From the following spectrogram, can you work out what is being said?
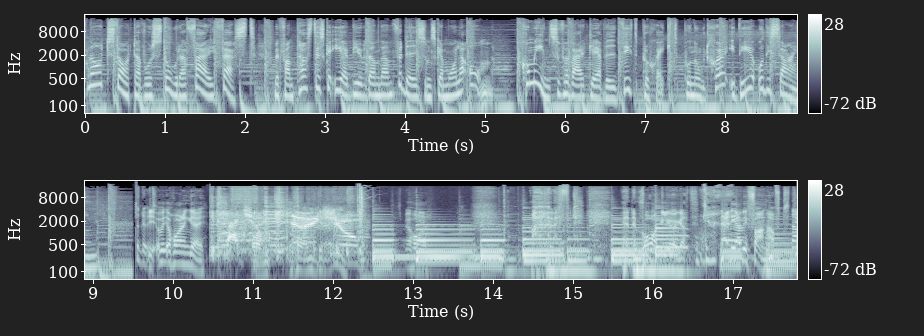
Snart startar vår stora färgfest med fantastiska erbjudanden för dig som ska måla om. Kom in så förverkligar vi ditt projekt på Nordsjö Idé och Design. Jag, jag har en grej. Jag har en grej som jag har. En vagel i ögat. Nej, det har vi fan haft. Ja,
